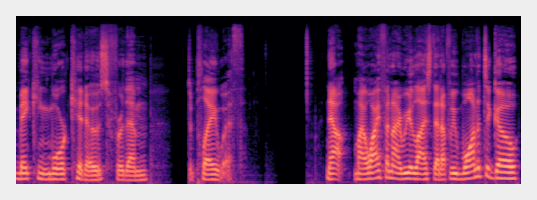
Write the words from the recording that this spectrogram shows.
making more kiddos for them to play with? Now, my wife and I realized that if we wanted to go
